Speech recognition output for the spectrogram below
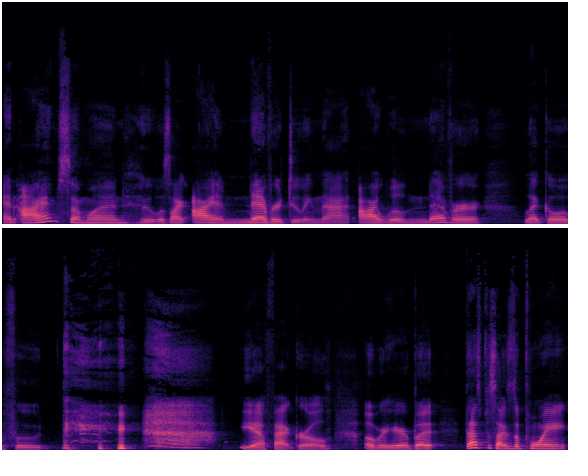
And I'm someone who was like, I am never doing that. I will never let go of food. yeah, fat girl over here. But that's besides the point.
